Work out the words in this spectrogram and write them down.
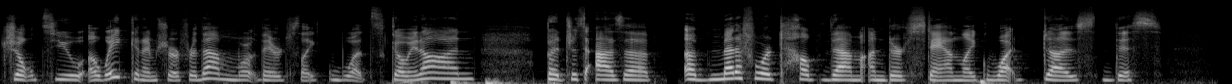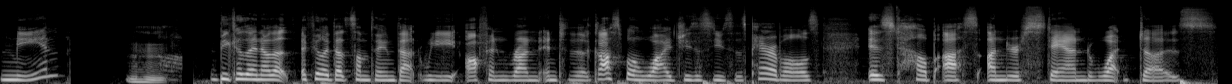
jolts you awake. And I'm sure for them, they're just like, what's going on? But just as a, a metaphor to help them understand, like, what does this mean? Mm-hmm. because I know that I feel like that's something that we often run into the gospel and why Jesus uses parables is to help us understand what does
